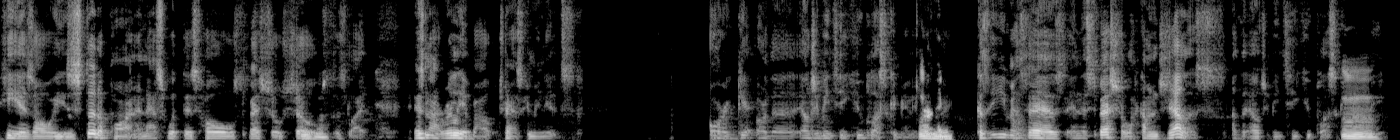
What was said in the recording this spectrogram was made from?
he has always stood upon, and that's what this whole special shows. It's like it's not really about trans communities or get or the LGBTQ plus community Mhm. because he even says in the special, like I'm jealous of the LGBTQ plus Mm. community.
